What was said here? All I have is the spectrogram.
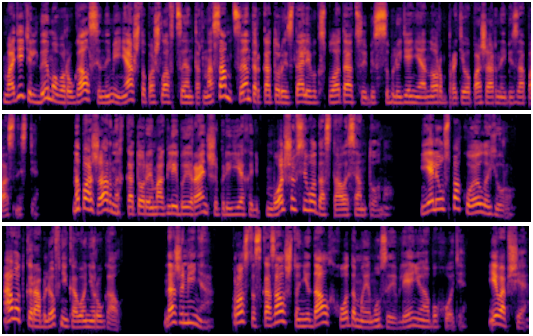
Водитель Дымова ругался на меня, что пошла в центр, на сам центр, который сдали в эксплуатацию без соблюдения норм противопожарной безопасности. На пожарных, которые могли бы и раньше приехать, больше всего досталось Антону. Еле успокоила Юру. А вот Кораблёв никого не ругал. Даже меня. Просто сказал, что не дал хода моему заявлению об уходе. И вообще,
